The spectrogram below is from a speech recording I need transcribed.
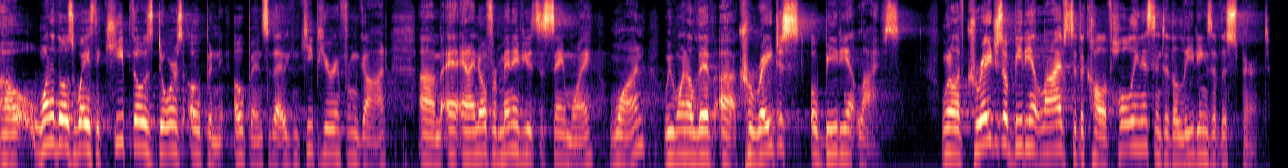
uh, one of those ways to keep those doors open, open so that we can keep hearing from God, um, and, and, I know for many of you it's the same way. One, we want to live uh, courageous, obedient lives. We want to live courageous, obedient lives to the call of holiness and to the leadings of the Spirit.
